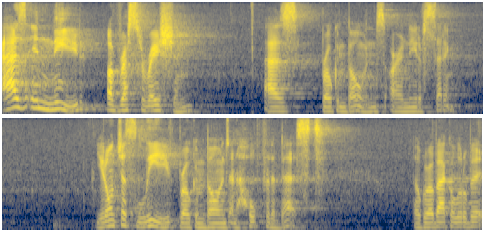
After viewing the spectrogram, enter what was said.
as in need of restoration as broken bones are in need of setting. You don't just leave broken bones and hope for the best. They'll grow back a little bit,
